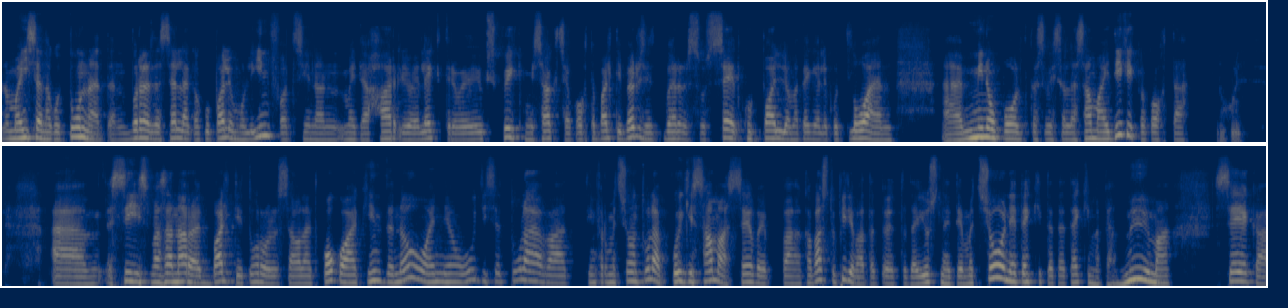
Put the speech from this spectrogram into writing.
no ma ise nagu tunnetan, võrreldes sellega, kui palju mul infot siin on, ma ei tea, Harju Elektri või ükskõik mis aktsia kohta Balti börsil versus see, et kui palju ma tegelikult loen äh, minu poolt kasvõi sellesama Edifika kohta. Ähm, siis ma saan aru, et Balti turul sa oled kogu aeg in the know, on ju, uudised tulevad, informatsioon tuleb, kuigi samas see võib ka vastupidi vaata töötada, just neid emotsioone tekitada, et äkki ma pean müüma. seega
